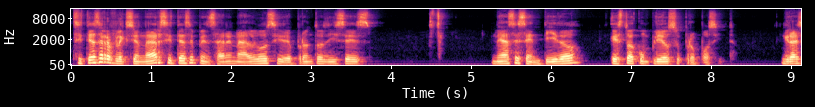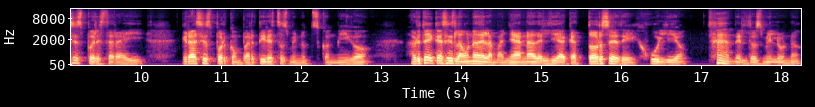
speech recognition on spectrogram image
si te hace reflexionar, si te hace pensar en algo, si de pronto dices, me hace sentido, esto ha cumplido su propósito. Gracias por estar ahí, gracias por compartir estos minutos conmigo. Ahorita ya casi es la una de la mañana del día 14 de julio del 2001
